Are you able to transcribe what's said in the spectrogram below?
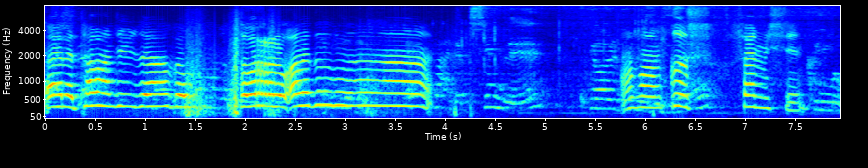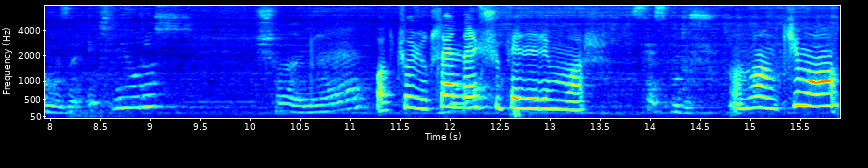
yani tabanca üzerine savururum aradınız mı? Aha kız sen misin? kıymamızı ekliyoruz. Şöyle Bak çocuk senden şüphelerim var. ses budur. Aha kim o?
